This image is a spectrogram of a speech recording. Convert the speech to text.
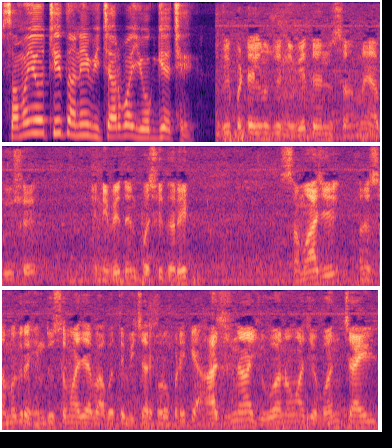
સમયોચિત અને વિચારવા યોગ્ય છે. આરપી પટેલનું જે નિવેદન સામે આવ્યું છે, એ નિવેદન પછી દરેક સમાજે અને સમગ્ર હિન્દુ સમાજે આ બાબતે વિચાર કરવો પડે કે આજના યુવાનોમાં જે વન ચાઇલ્ડ,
